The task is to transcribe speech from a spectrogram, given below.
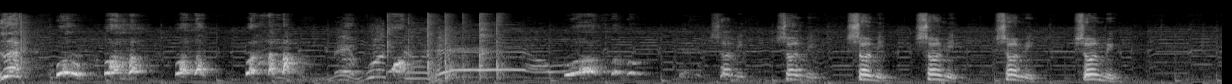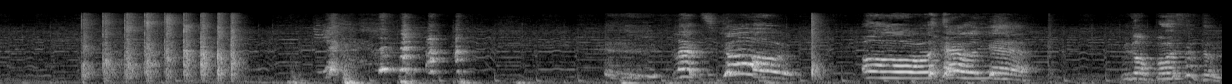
Left! Ooh! Oh, man, what the hell? Show me, show me, show me, show me, show me, show me. Let's go! Oh, hell yeah! We got both of them.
